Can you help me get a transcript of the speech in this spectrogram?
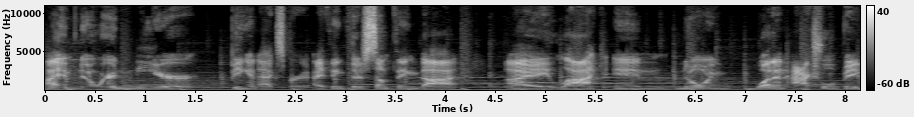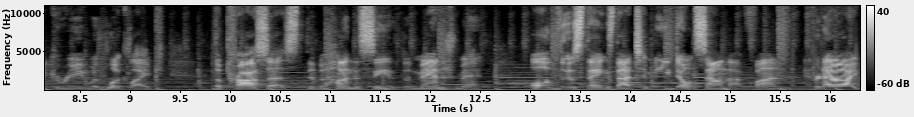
I am nowhere near being an expert. I think there's something that I lack in knowing what an actual bakery would look like. The process, the behind the scenes, the management, all of those things that to me don't sound that fun. For now, I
